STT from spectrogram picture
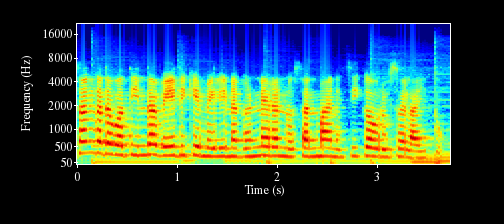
ಸಂಘದ ವತಿಯಿಂದ ವೇದಿಕೆ ಮೇಲಿನ ಗಣ್ಯರನ್ನು ಸನ್ಮಾನಿಸಿ ಗೌರವಿಸಲಾಯಿತು.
